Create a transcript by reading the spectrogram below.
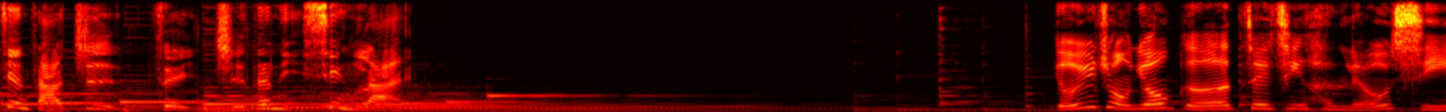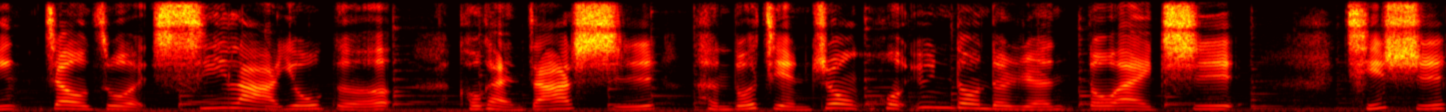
健杂志最值得你信赖。有一种优格最近很流行，叫做希腊优格，口感扎实，很多减重或运动的人都爱吃。其实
